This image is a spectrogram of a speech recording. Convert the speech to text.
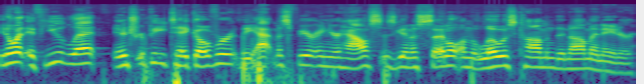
you know what? If you let entropy take over, the atmosphere in your house is going to settle on the lowest common denominator.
